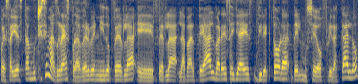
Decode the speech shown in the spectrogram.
Pues ahí está. Muchísimas gracias por haber venido, Perla. Eh, Perla Labarte Álvarez. Ella es directora del Museo Frida Kahlo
